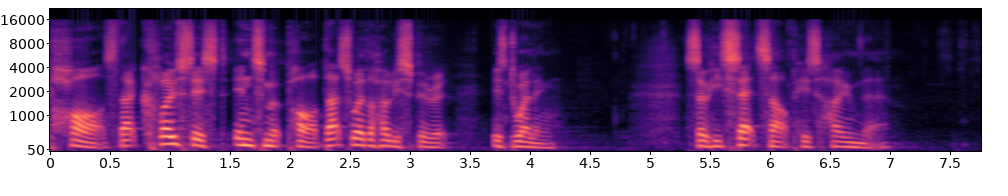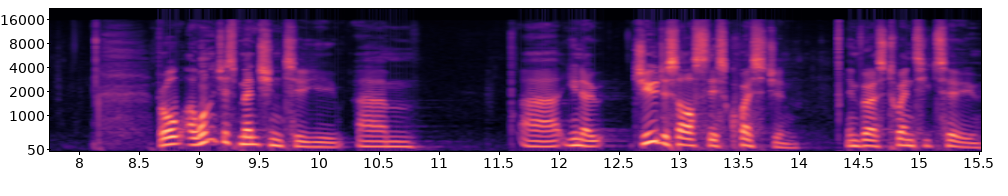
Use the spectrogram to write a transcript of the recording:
part, that closest intimate part. That's where the Holy Spirit is dwelling. So, he sets up his home there. But I want to just mention to you, um, uh, you know, Judas asked this question in verse 22.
